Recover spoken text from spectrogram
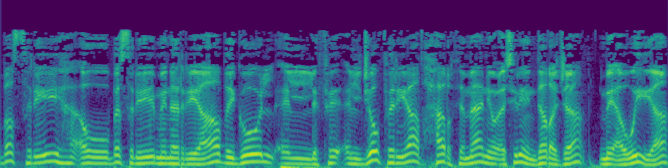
بصري أو بصري من الرياض يقول الجو في الرياض حر 28 درجة مئوية.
